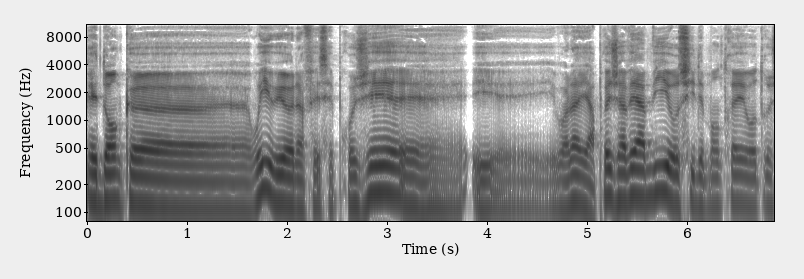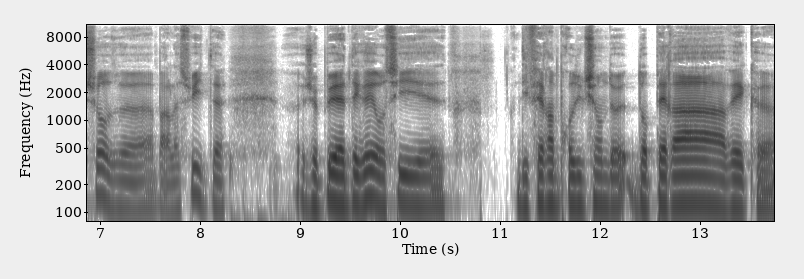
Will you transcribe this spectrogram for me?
Et donc, euh, oui, oui, on a fait ces projets. Et, voilà. Et après, j'avais envie aussi de montrer autre chose euh, par la suite. Je peux intégrer aussi différentes productions d'opéra avec euh,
